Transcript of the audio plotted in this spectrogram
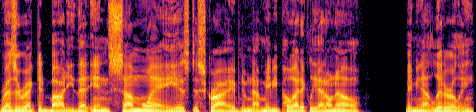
resurrected body that in some way is described, now maybe poetically, I don't know, maybe not literally,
